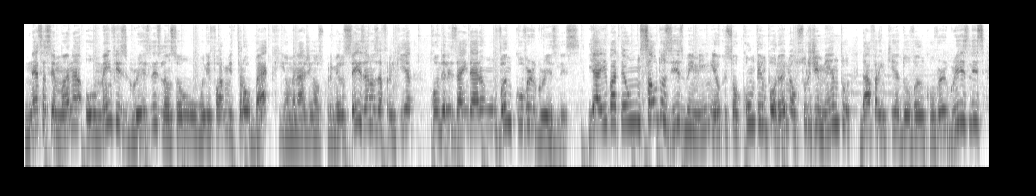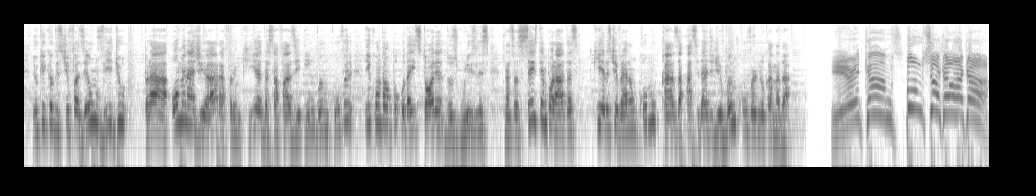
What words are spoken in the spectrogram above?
Nessa semana, o Memphis Grizzlies lançou um uniforme throwback em homenagem aos primeiros seis anos da franquia, quando eles ainda eram o Vancouver Grizzlies. E aí bateu um saudosismo em mim, eu que sou contemporâneo ao surgimento da franquia do Vancouver Grizzlies, e o que, que eu decidi fazer? Um vídeo para homenagear a franquia dessa fase em Vancouver e contar um pouco da história dos Grizzlies nessas seis temporadas que eles tiveram como casa a cidade de Vancouver, no Canadá. Here it comes! Boom shakalaka!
